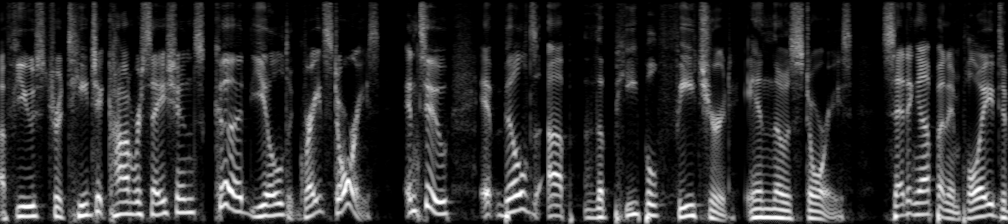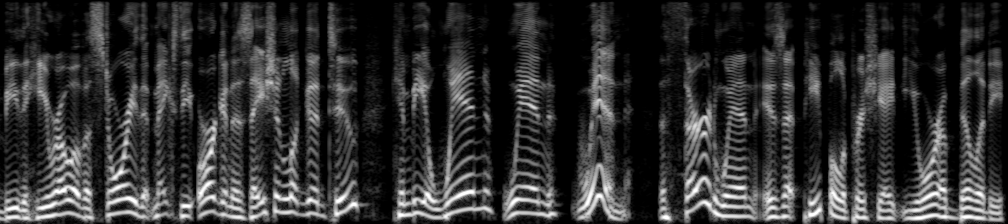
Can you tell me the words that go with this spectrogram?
A few strategic conversations could yield great stories. And two, it builds up the people featured in those stories. Setting up an employee to be the hero of a story that makes the organization look good too can be a win, win, win. The third win is that people appreciate your ability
